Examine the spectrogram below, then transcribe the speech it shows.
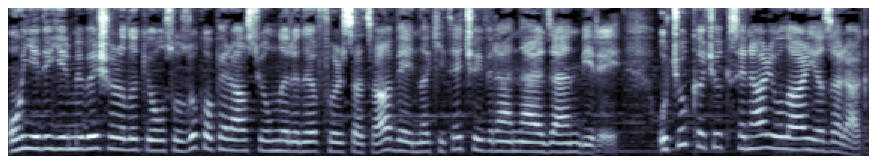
17-25 Aralık yolsuzluk operasyonlarını fırsata ve nakite çevirenlerden biri. Uçuk kaçık senaryolar yazarak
